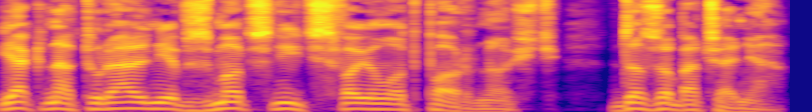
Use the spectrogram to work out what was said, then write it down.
jak naturalnie wzmocnić swoją odporność. Do zobaczenia.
